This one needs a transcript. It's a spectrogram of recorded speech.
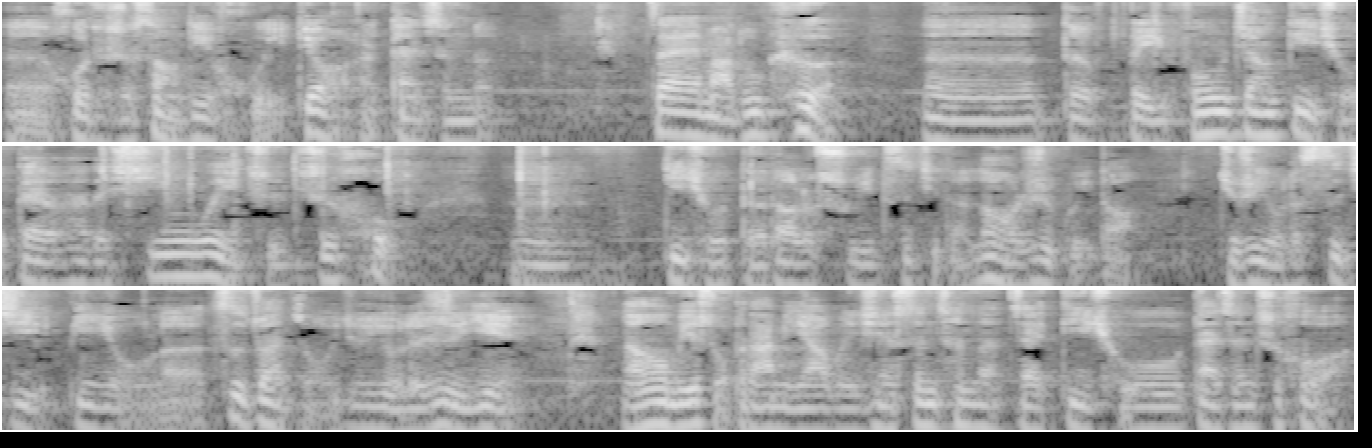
呃，或者是上帝毁掉而诞生的，在马杜克。嗯的北风将地球带到它的新位置之后，嗯，地球得到了属于自己的绕日轨道，就是有了四季，并有了自转轴，就是有了日夜。然后美索不达米亚文献声称呢，在地球诞生之后啊，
